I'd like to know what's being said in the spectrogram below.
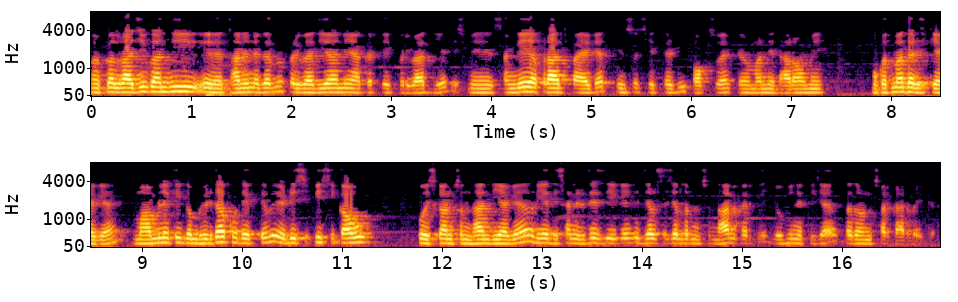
हाँ, कल राजीव गांधी थाने नगर में परिवादिया ने आकर के एक परिवार दिया, जिसमें संज्ञेय अपराध पाया गया, तीन सौ छिहत्तर डी, पॉक्सो एक्ट एवं अन्य धाराओं में मुकदमा दर्ज किया गया। है मामले की गंभीरता को देखते हुए एडीसीपी सिकाऊ को इसका अनुसंधान दिया गया और यह दिशा निर्देश दिए गए कि जल्द से जल्द अनुसंधान करके जो भी नतीजा है, तदनुसार कार्रवाई करें।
